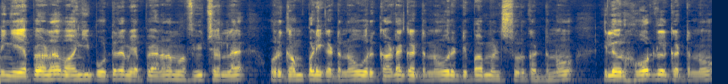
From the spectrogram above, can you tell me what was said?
நீங்கள் எப்போ வேணாலும் வாங்கி போட்டு நம்ம எப்போ வேணாலும் நம்ம ஃப்யூச்சரில் ஒரு கம்பெனி கட்டணும் ஒரு கடை கட்டணும் ஒரு டிபார்ட்மெண்ட் ஸ்டோர் கட்டணும் இல்லை ஒரு ஹோட்டல் கட்டணும்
